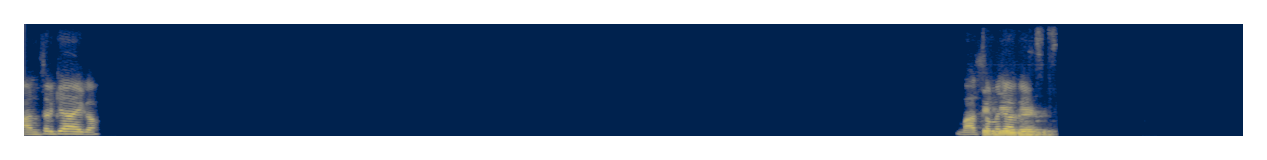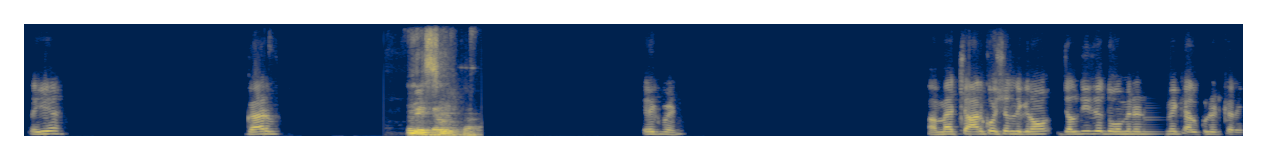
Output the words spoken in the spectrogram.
answer क्या आएगा? बात समझ आ गई। सही है? गर्व। Yes, एक मिनट। अब मैं चार क्वेश्चन लिख रहा हूँ, जल्दी से दो मिनट में कैलकुलेट करें।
